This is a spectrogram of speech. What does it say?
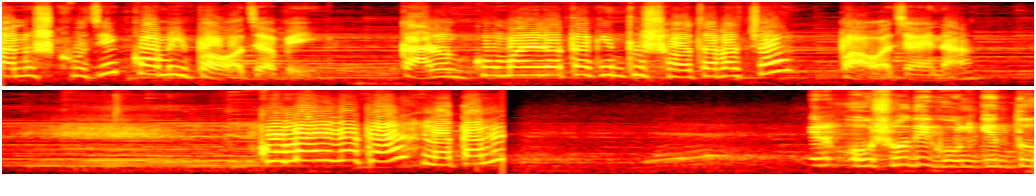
মানুষ খুঁজে কমই পাওয়া যাবে, কারণ কুমারীলতা কিন্তু সচরাচর পাওয়া যায় না। কুমারীলতা লতানো এর ঔষধি গুণ কিন্তু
